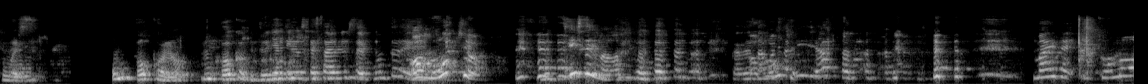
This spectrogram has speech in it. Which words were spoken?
pues un poco, ¿no? Un poco, que tú ya tienes que estar en ese punto de... ¡Oh, mucho! Muchísimo. Cuando estamos aquí ya. Maite, ¿y cómo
